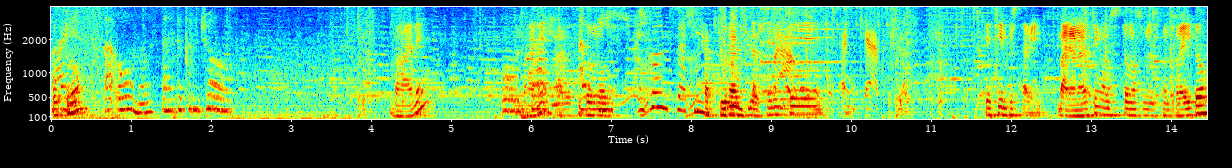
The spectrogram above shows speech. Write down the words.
Otro. Vale. Vale, a ver si podemos capturar a esta gente. Que siempre está bien. Vale, una vez tengamos esto más o menos controladito,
